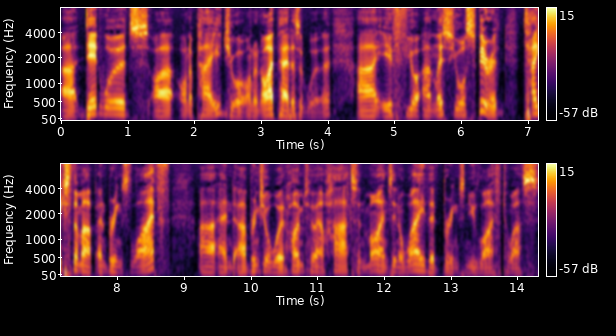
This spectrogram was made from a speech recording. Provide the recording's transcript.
uh, dead words uh, on a page or on an iPad, as it were, uh, if your, unless your spirit takes them up and brings life uh, and brings your word home to our hearts and minds in a way that brings new life to us.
